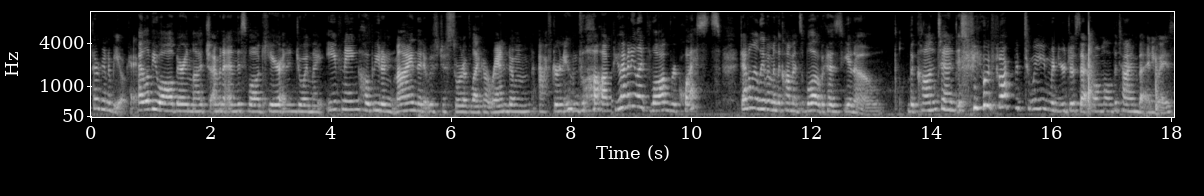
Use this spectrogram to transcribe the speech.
they're gonna be okay. I love you all very much. I'm gonna end this vlog here and enjoy my evening. Hope you didn't mind that it was just sort of like a random afternoon vlog. If you have any like vlog requests, definitely leave them in the comments below because, you know, the content is few and far between when you're just at home all the time. But anyways,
